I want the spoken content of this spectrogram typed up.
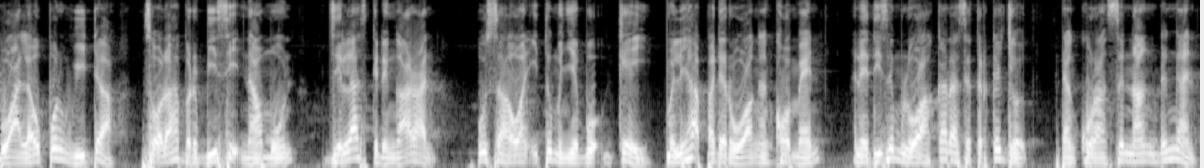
Walaupun Wida seolah berbisik namun jelas kedengaran usahawan itu menyebut gay. Melihat pada ruangan komen, netizen meluahkan rasa terkejut dan kurang senang dengan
